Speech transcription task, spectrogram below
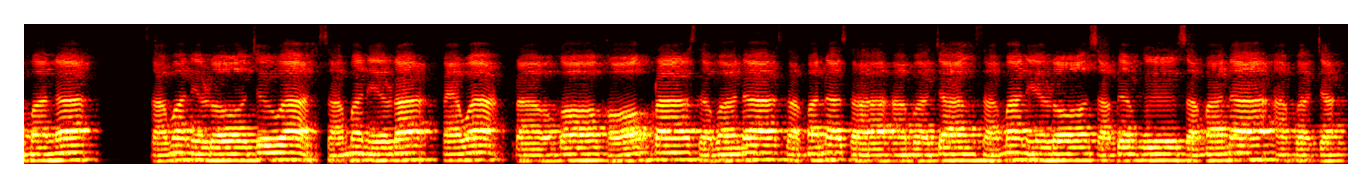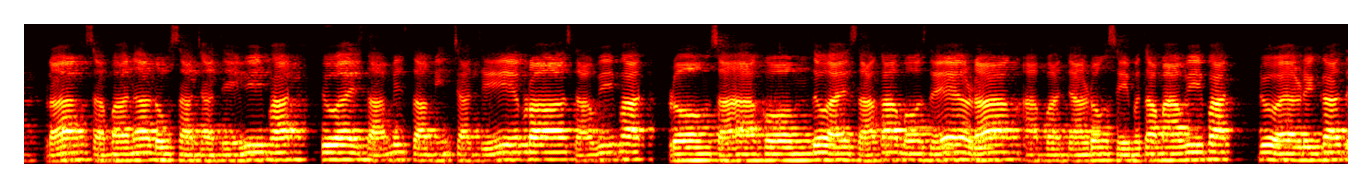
มมานะ สามาเนโรชื่อว่า สามาเนระแปลว่าเราก็ของพระสมมานะสมานัสสะอาปจัง สามาเนโรสามเดิมคือสามานะอาปจังรังสมานาลงสาชาติวิพัตด้วยสามิสามิงชาติพระสาวิพัตรงสาคม ด้วยสาขาโมเสรังอปจารงสีปฐมาวิพัต ด้วยริงกาเต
